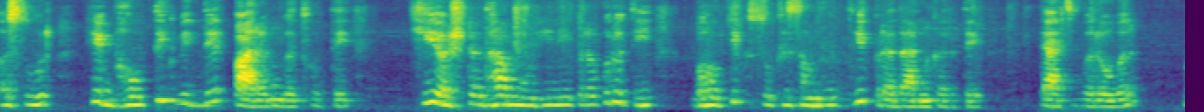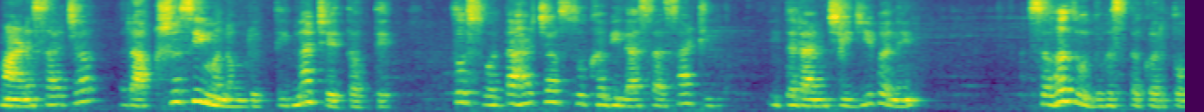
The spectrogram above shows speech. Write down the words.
असुर हे भौतिक विद्येत पारंगत होते. ही अष्टधा मोहिनी प्रकृती भौतिक सुख समृद्धी प्रदान करते. त्याचबरोबर माणसाच्या राक्षसी मनोवृत्तींना चेतवते. तो स्वतःच्या सुखविलासासाठी इतरांची जीवने सहज उद्ध्वस्त करतो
